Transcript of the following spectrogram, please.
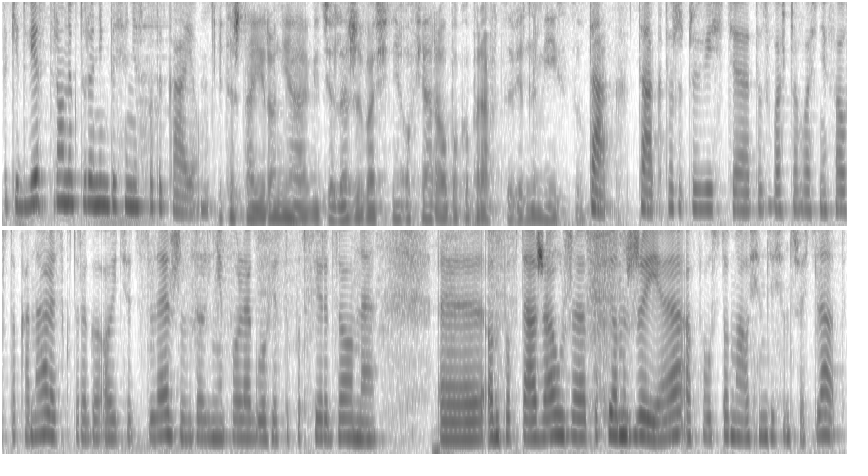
takie dwie strony, które nigdy się nie spotykają. I też ta ironia, gdzie leży właśnie ofiara obok oprawcy w jednym miejscu. Tak, tak, to rzeczywiście, to zwłaszcza właśnie Fausto Canales, którego ojciec leży w Dolinie Poległych, jest to potwierdzone. E, on powtarzał, że póki on żyje, a Fausto ma 86 lat,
